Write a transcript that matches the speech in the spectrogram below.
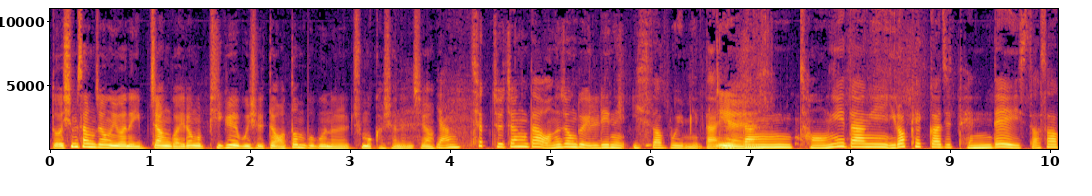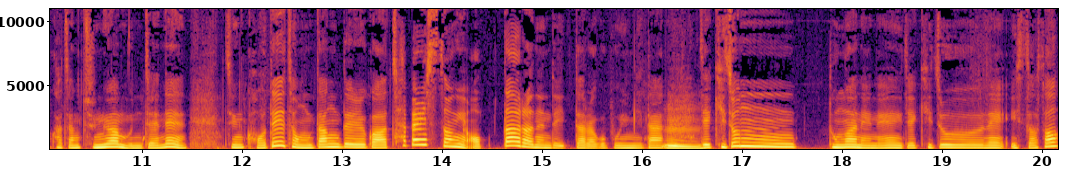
또 심상정 의원의 입장과 이런 걸 비교해 보실 때 어떤 부분을 주목하셨는지요? 양측 주장 다 어느 정도 일리는 있어 보입니다. 예. 일단 정의당이 이렇게까지 된 데 있어서 가장 중요한 문제는 지금 거대 정당들과 차별성이 없다라는 데 있다라고 보입니다. 음. 이제 기존 동안에는 이제 기존에 있어서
